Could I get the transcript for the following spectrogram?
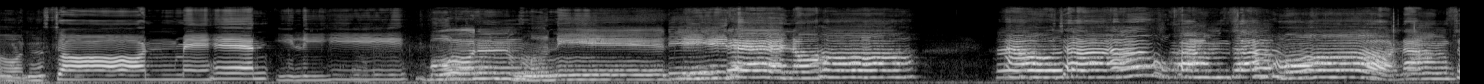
อ่อนจอนแม่นอีหลี บุญมือนี้ดีแท้นอเฮาเช้าคำสามหอนั่งโซ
